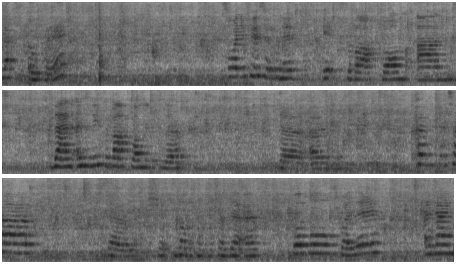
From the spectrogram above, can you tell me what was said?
let's open it. When you first open it, it's the bath bomb and then underneath the bath bomb is the the um, comforter. So not the comforter, the uh, bubbles by there, and then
